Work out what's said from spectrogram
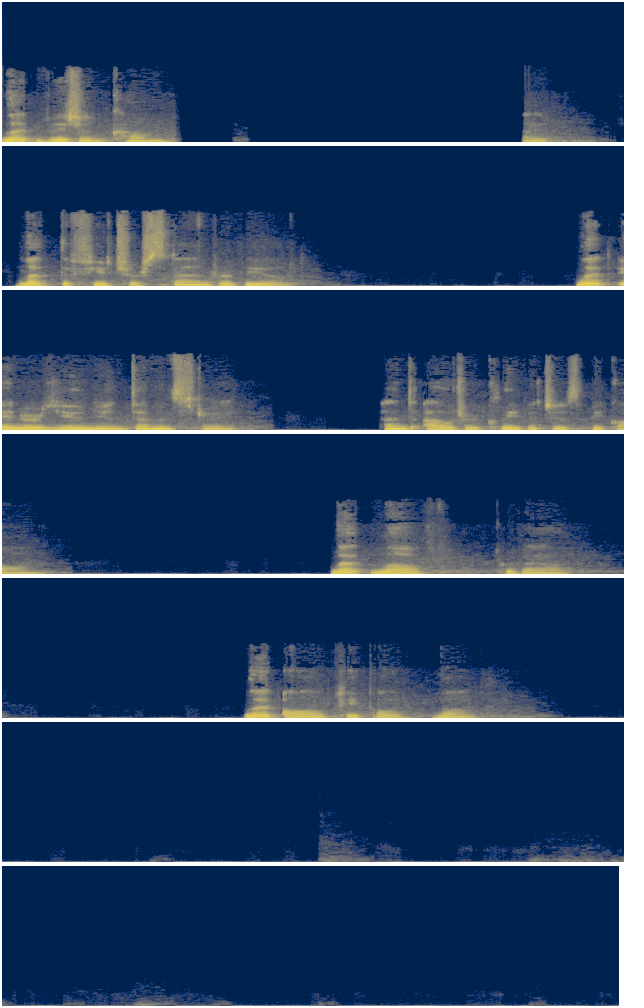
Let vision come. Let the future stand revealed. Let inner union demonstrate and outer cleavages be gone. Let love prevail. Let all people love.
